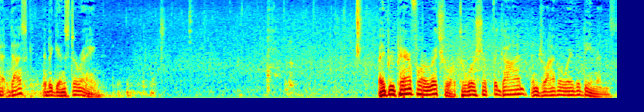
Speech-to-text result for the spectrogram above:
At dusk, it begins to rain. They prepare for a ritual to worship the god and drive away the demons.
